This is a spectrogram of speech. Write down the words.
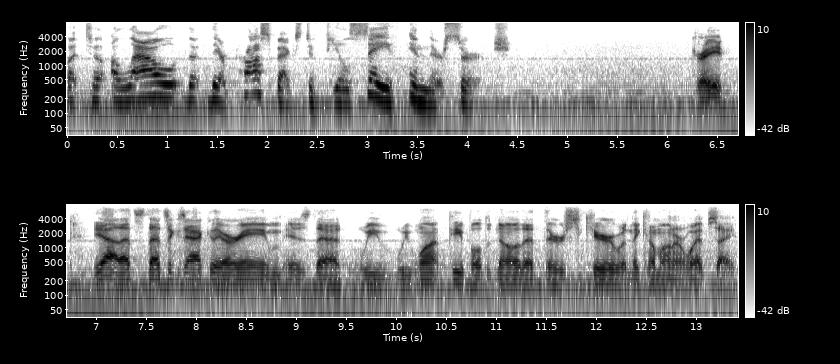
but to allow the, their prospects to feel safe in their search Great. Yeah, that's that's exactly our aim. Is that we we want people to know that they're secure when they come on our website.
